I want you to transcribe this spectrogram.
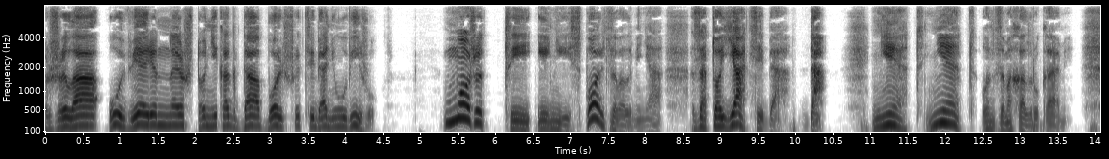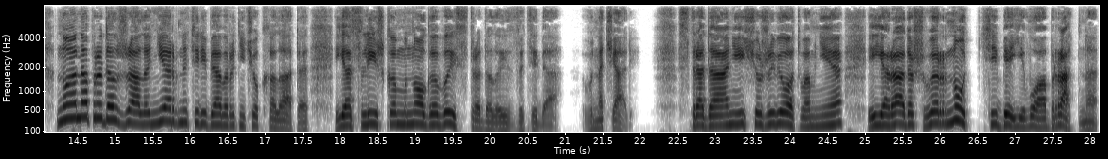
жила уверенная, что никогда больше тебя не увижу. Может, ты и не использовала меня, зато я тебя, да. Нет, нет, он замахал руками. Но она продолжала, нервно теребя воротничок халата. Я слишком много выстрадала из-за тебя вначале. Страдание еще живет во мне, и я рада швырнуть тебе его обратно.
